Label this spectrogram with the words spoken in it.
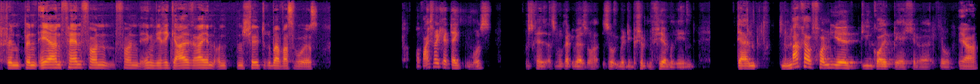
Ich bin, bin eher ein Fan von, von irgendwie Regalreihen und ein Schild drüber, was wo ist. Aber weißt du, was ich gerade denken muss? Ich muss also wir gerade über so, so über die bestimmten Firmen reden. Der, die Macher von hier, die Goldbärchen oder so, Ja.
